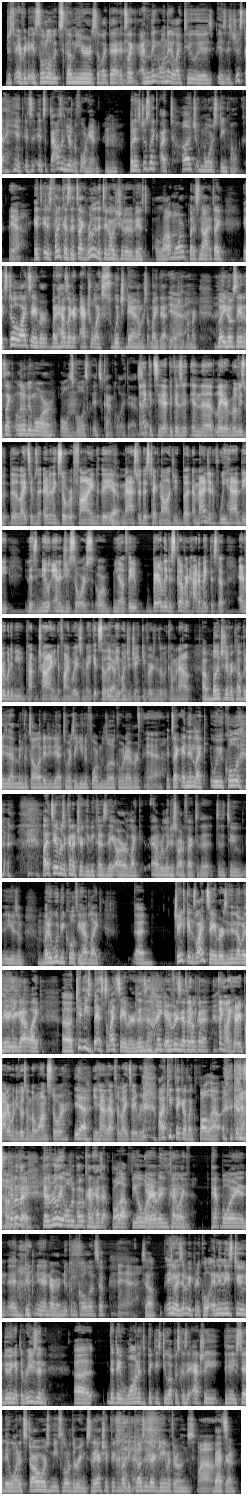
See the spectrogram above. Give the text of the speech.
just every day. It's a little bit scummier and stuff like that. It's Yeah. like I think one thing I like too is is it's just a hint. It's it's a thousand years beforehand, hmm but it's just like a touch more steampunk. Yeah, It, it is funny because it's like really the technology should have advanced a lot more, but it's not. It's like it's still a lightsaber, but it has like an actual like switch down or something like that. Yeah. Which is my mic. But you know what I'm saying? It's like a little bit more old Mm. school. It's, it's kind of cool like that. and so. I could see that because in, in the later movies with the lightsabers, and everything's so refined. They Yeah. mastered this technology. But imagine if we had the this new energy source, or you know, if they barely discovered how to make this stuff, everybody be p- trying to find ways to make it. So there'd Yeah. be a bunch of janky versions of it coming out. a bunch of different companies that haven't been consolidated yet towards a uniform look or whatever. Yeah, It's like, and then like it would be cool. lightsabers are kind of tricky because they are like a religious artifact to the to the two that use them. Mm-hmm. But it would be cool if you had like uh, Jenkins lightsabers, and then over here you got like uh, Timmy's best lightsabers, and so, like everybody's got their own kind of thinking like Harry Potter when he goes into the wand store, yeah. you'd have that for lightsabers. I keep thinking of like Fallout because it's kind of the because really Old Republic kind of has that Fallout feel where Yeah, everything's kind of yeah, like Pip-Boy and and Duke and or Nukem Cola and stuff. Yeah, So, anyways, it'll be pretty cool. And then these two doing it, the reason uh, that they wanted to pick these two up is because they actually they said they wanted Star Wars meets Lord of the Rings, so they actually picked them up because of their Game of Thrones wow, that's- background.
